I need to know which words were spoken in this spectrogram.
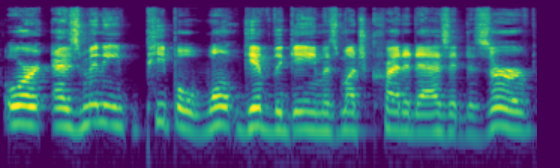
or as many people won't give the game as much credit as it deserved,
